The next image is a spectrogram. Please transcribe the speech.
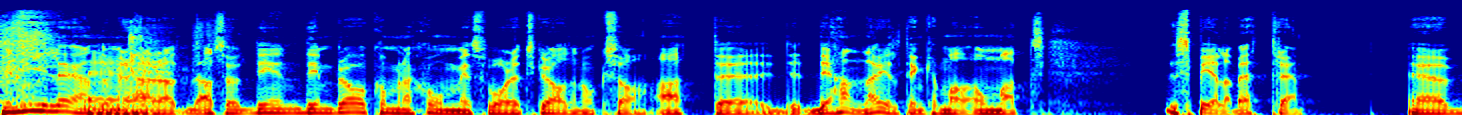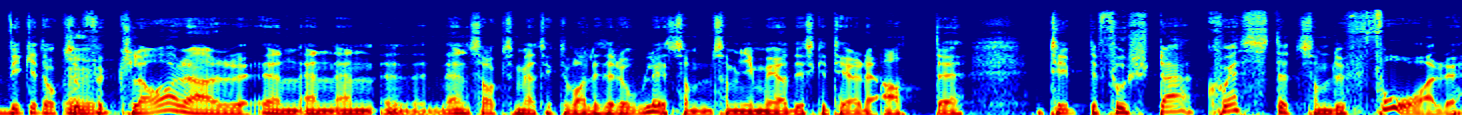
Men ni gillar ju ändå med det här att alltså, det, är en, det är en bra kombination med svårighetsgraden också. Att eh, det, det handlar helt enkelt om att spela bättre. Eh, vilket också förklarar en, en, en, en sak som jag tyckte var lite rolig, som, som Jimmy och jag diskuterade, att eh, typ det första questet som du får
